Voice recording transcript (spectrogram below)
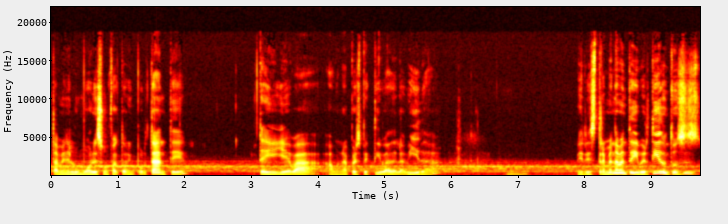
También el humor es un factor importante, te lleva a una perspectiva de la vida. Eres tremendamente divertido, entonces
